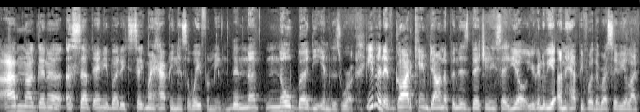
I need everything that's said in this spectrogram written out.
I'm not gonna accept anybody to take my happiness away from me. Then nobody in this world. Even if God came down up in this bitch and he said, "Yo, you're gonna be unhappy for the rest of your life,"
